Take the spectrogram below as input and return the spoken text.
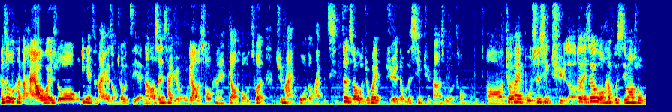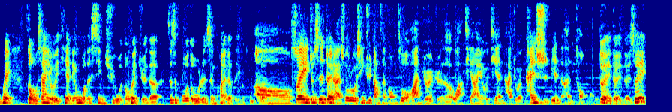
可是我可能还要为说，我一年只卖一个中秋节，然后剩下原物料的时候，我可能连掉头寸去买货都买不起。这时候我就会觉得我的兴趣反而是我的痛苦。哦，就会不是兴趣了。对，所以我很不希望说我会走向有一天，连我的兴趣我都会觉得这是剥夺我人生快乐的一个部分。哦，所以就是对你来说，如果兴趣当成工作的话，你就会觉得哇天啊，有一天它就会开始变得很痛苦。对对对，所以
